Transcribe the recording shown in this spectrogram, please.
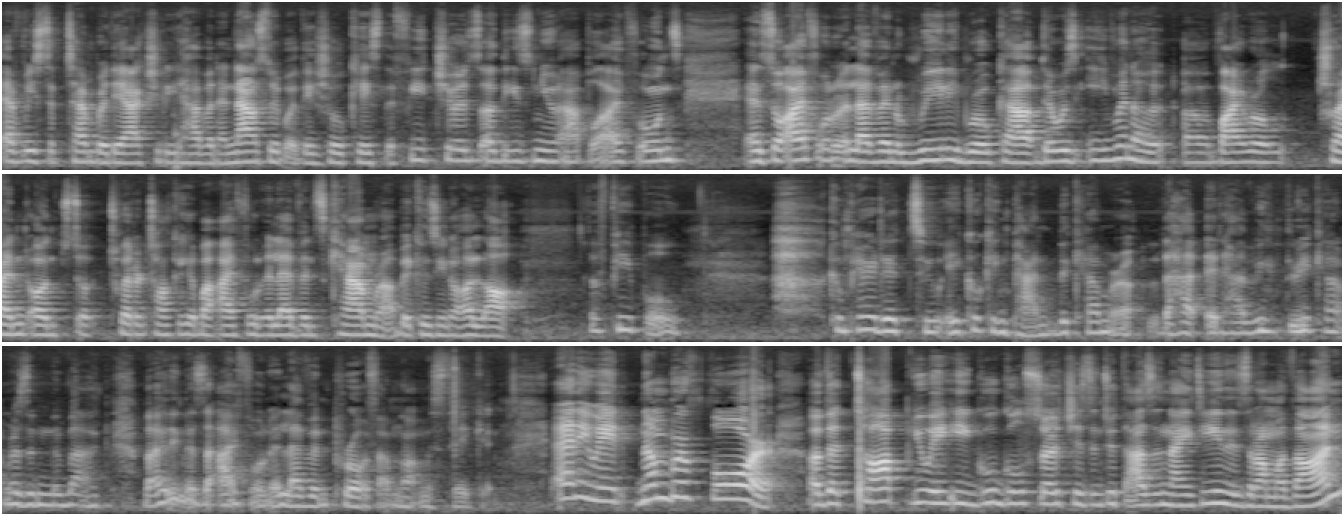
every September they actually have an announcement where they showcase the features of these new Apple iPhones. And so iPhone 11 really broke out. There was even a, a viral trend on t- Twitter talking about iPhone 11's camera because, you know, a lot of people compared it to a cooking pan, the camera, it having three cameras in the back. But I think that's the iPhone 11 Pro, if I'm not mistaken. Anyway, number four of the top UAE Google searches in 2019 is Ramadan.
